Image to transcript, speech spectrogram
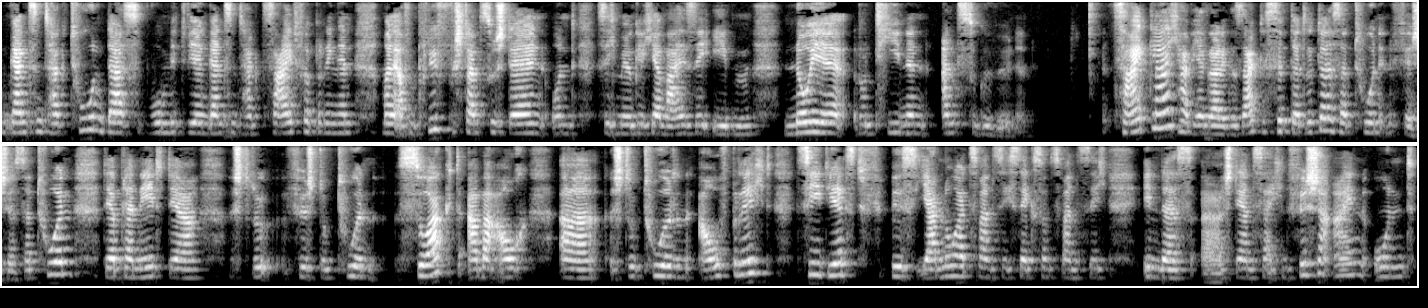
den ganzen Tag tun, das, womit wir den ganzen Tag Zeit verbringen, mal auf den Prüfstand zu stellen und sich möglicherweise eben neue Routinen anzugewöhnen. Zeitgleich, habe ich ja gerade gesagt, ist siebter, dritter Saturn in Fische. Saturn, der Planet, der für Strukturen sorgt, aber auch äh, Strukturen aufbricht, zieht jetzt bis Januar 2026 in das äh, Sternzeichen Fische ein und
